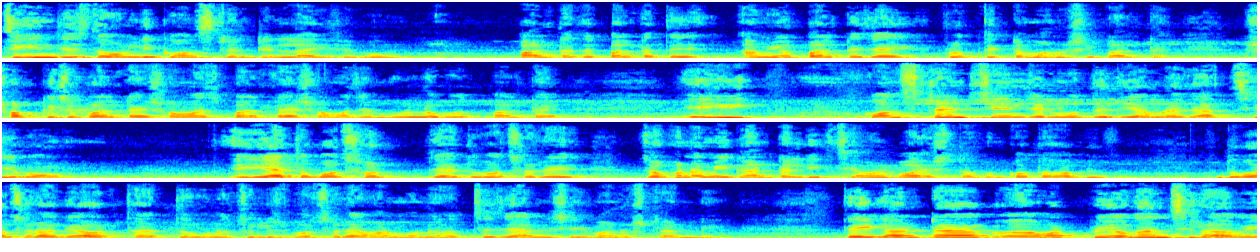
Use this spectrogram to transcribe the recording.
change is the only constant in life এবং পাল্টাতে পাল্টাতে আমিও পাল্টে যাই, প্রত্যেকটা মানুষই পাল্টায়। সব কিছু পাল্টায়, সমাজ পাল্টায়, সমাজের মূল্যবোধ পাল্টায়। এই কনস্ট্যান্ট চেঞ্জের মধ্যে দিয়ে আমরা যাচ্ছি এবং এই এত বছর, এত বছরে যখন আমি গানটা লিখছি, আমার বয়স তখন কত হবে? দু বছর আগে, অর্থাৎ উনচল্লিশ বছরে আমার মনে হচ্ছে যে আমি সেই মানুষটার নেই। তো এই গানটা, আমার প্রিয় গান ছিল, আমি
